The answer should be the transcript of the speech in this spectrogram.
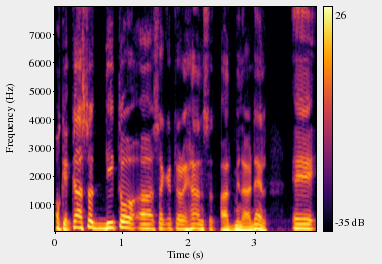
Okay, kaso dito, uh, Secretary Hans at Admin Arnel, eh,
